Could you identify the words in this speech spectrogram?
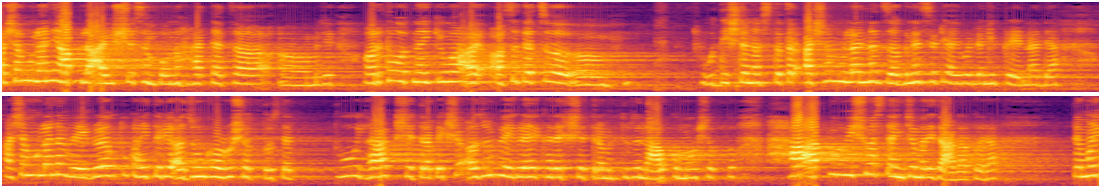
अशा मुलांनी आपलं आयुष्य संपवणं हा त्याचा म्हणजे अर्थ होत नाही किंवा असं त्याचं उद्दिष्ट नसतं. तर अशा मुलांना जगण्यासाठी आईवडिलांनी प्रेरणा द्या. अशा मुलांना वेगळं तू काहीतरी अजून घडू शकतोस त्यात तू ह्या क्षेत्रापेक्षा अजून वेगळ्या एखाद्या क्षेत्रामध्ये तुझं नाव कमवू शकतो. हा आत्मविश्वास त्यांच्यामध्ये जागा करा. त्यामुळे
